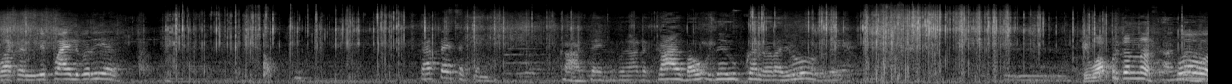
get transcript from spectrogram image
वाटणले पाहिलं बरं यार. करता येतं का मग? काढता येतं पण आता काय भाऊ लय उपकार झाला हो हे वापरतात ना. हो हो.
